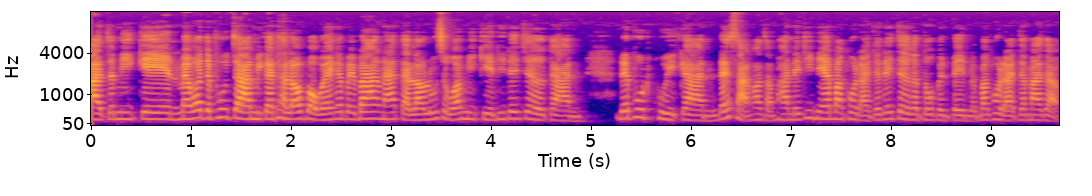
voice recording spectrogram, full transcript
อาจจะมีเกณฑ์แม้ว่าจะพูดจามีการทะเลาะเบาะแว้งกันไปบ้างนะ แต่เรารู้สึกว่ามีเกณฑ์ที่ได้เจอกัน ได้พูดคุยกัน ได้สานความสัมพันธ์ในที่นี้บางคนอาจจะได้เจอกันตัวเป็นๆหรือบางคนอาจจะมาจาก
